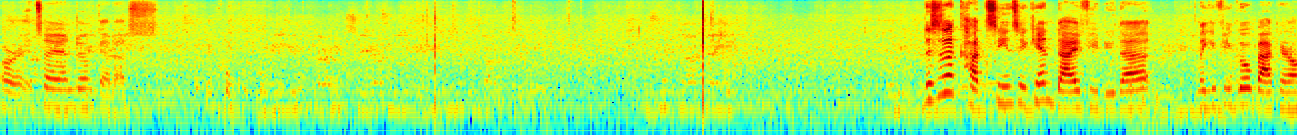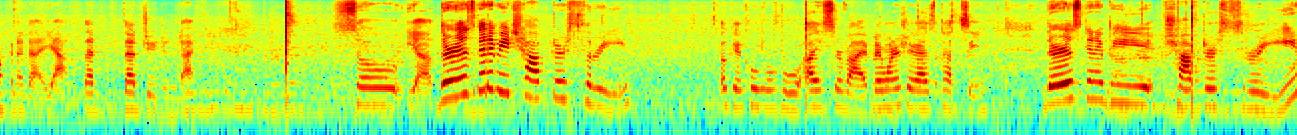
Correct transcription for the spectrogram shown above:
Alright, Cyan, don't get us. Okay, cool, cool, cool. This is a cutscene, so you can't die if you do that. Like, if you go back, you're not gonna die. Yeah, that, that dude didn't die. So, yeah, there is gonna be chapter 3. Okay, cool, cool, cool. I survived. I want to show you guys the cutscene. There is gonna be chapter 3.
